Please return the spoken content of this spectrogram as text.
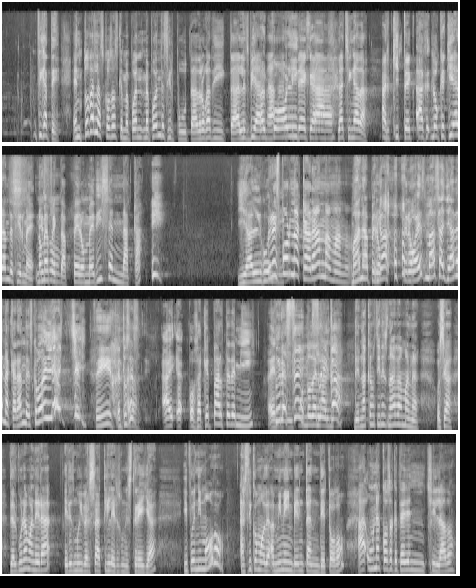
fíjate, en todas las cosas que me pueden, me pueden decir puta, drogadicta, lesbiana, Alcohólica. la chingada. Arquitecto. Ah, Lo que quieran decirme, no me Eso- afecta, pero me dicen naca y algo. Pero en es mí- por Nacaranda, mano. Mana, pero, pero es más allá de Nacaranda, es como. ¡ay, sí! Sí. Entonces, hay, eh, o sea, ¿qué parte de mí, en Tú eres el fe- fondo del seca. alma, De naca no tienes nada, mana. O sea, de alguna manera eres muy versátil, eres una estrella, y pues ni modo. Así como de- a mí me inventan de todo, Ah, una cosa que te haya enchilado.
